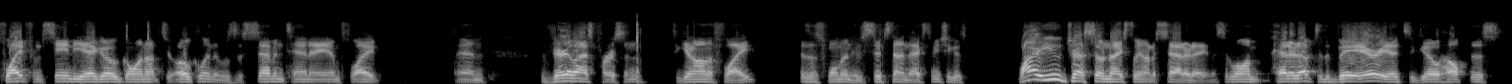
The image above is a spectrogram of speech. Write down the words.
flight from San Diego going up to Oakland. It was a 7 10 a.m. flight. And the very last person to get on the flight is this woman who sits down next to me. She goes, Why are you dressed so nicely on a Saturday? And I said, Well, I'm headed up to the Bay Area to go help this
